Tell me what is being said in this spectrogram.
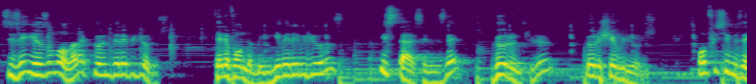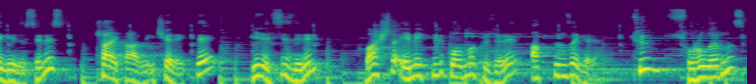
size yazılı olarak gönderebiliyoruz. Telefonda bilgi verebiliyoruz. İsterseniz de görüntülü görüşebiliyoruz. Ofisimize gelirseniz çay kahve içerek de yine sizlerin başta emeklilik olmak üzere aklınıza gelen tüm sorularınız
